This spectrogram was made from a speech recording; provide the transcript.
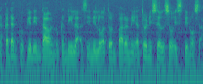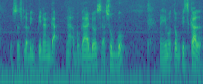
nakadagkot gid in town og kandila si Nilo Aton para ni Attorney Celso Espinosa. Usas labing pinangga nga abogado sa Subo nahimutong piskal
